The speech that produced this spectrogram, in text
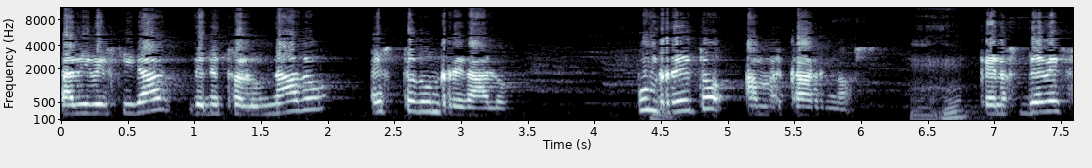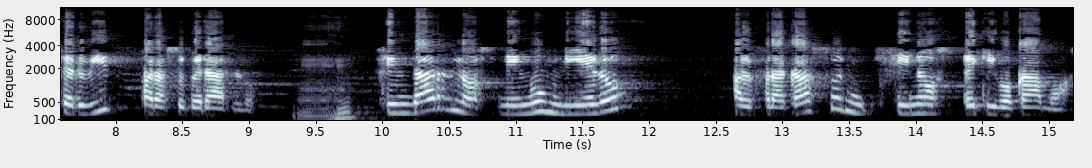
La diversidad de nuestro alumnado es todo un regalo, un reto a marcarnos, que nos debe servir para superarlo, sin darnos ningún miedo al fracaso si nos equivocamos,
